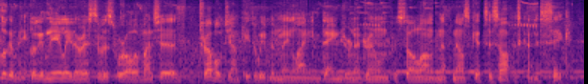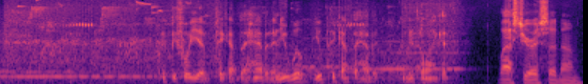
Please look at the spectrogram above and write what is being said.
look at me, look at Neely, the rest of us, we're all a bunch of trouble junkies. We've been mainlining danger and adrenaline for so long, nothing else gets us off. It's kind of sick. Quit before you pick up the habit, and you will. You'll pick up the habit. You'll get to like it. Last year I said um,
